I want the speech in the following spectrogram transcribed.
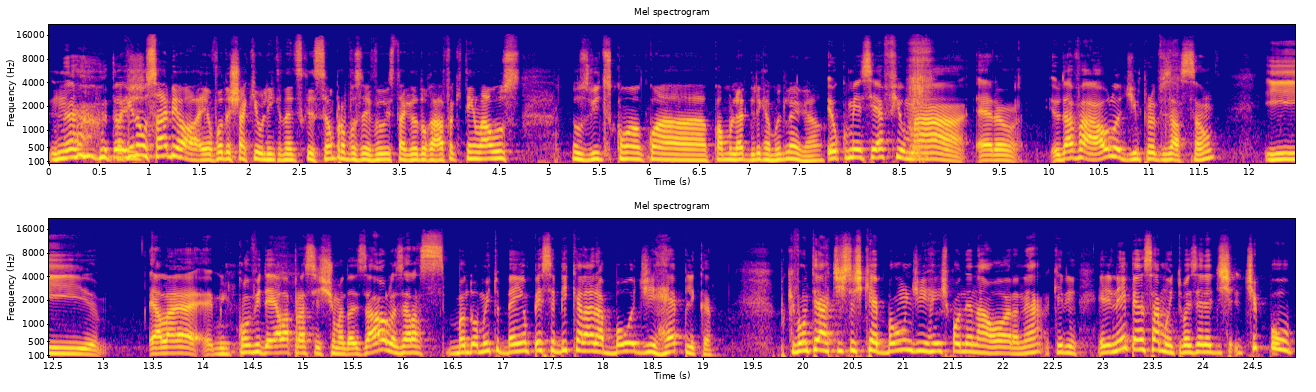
não, tô... Pra quem não sabe, ó, eu vou deixar aqui o link na descrição pra você ver o Instagram do Rafa, que tem lá os, os vídeos com a, com, a, com a mulher dele, que é muito legal. eu comecei a filmar, era, eu dava aula de improvisação e ela me convidei ela para assistir uma das aulas, ela mandou muito bem, eu percebi que ela era boa de réplica. Porque vão ter artistas que é bom de responder na hora, né? Aquele, ele nem pensa muito, mas ele é de- tipo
